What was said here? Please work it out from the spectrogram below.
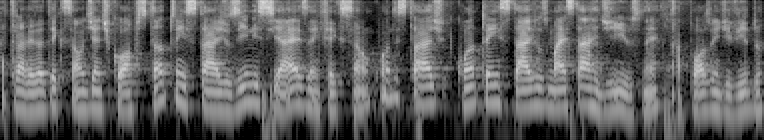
através da detecção de anticorpos, tanto em estágios iniciais da infecção, quanto, estágio, quanto em estágios mais tardios, né? após o indivíduo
